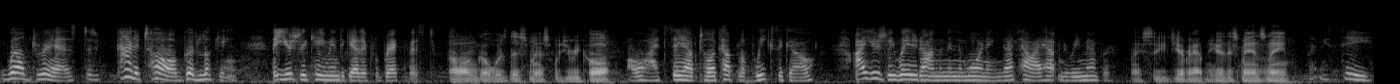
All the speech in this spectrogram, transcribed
well dressed, uh, kind of tall, good looking. They usually came in together for breakfast. How long ago was this, miss? Would you recall? Oh, I'd say up till a couple of weeks ago. I usually waited on them in the morning. That's how I happen to remember. I see. Did you ever happen to hear this man's name? Let me see.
